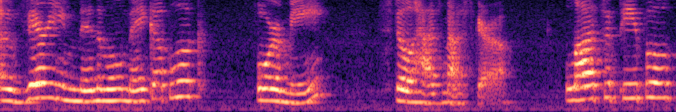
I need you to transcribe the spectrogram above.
A very minimal makeup look, for me, still has mascara. Lots of people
